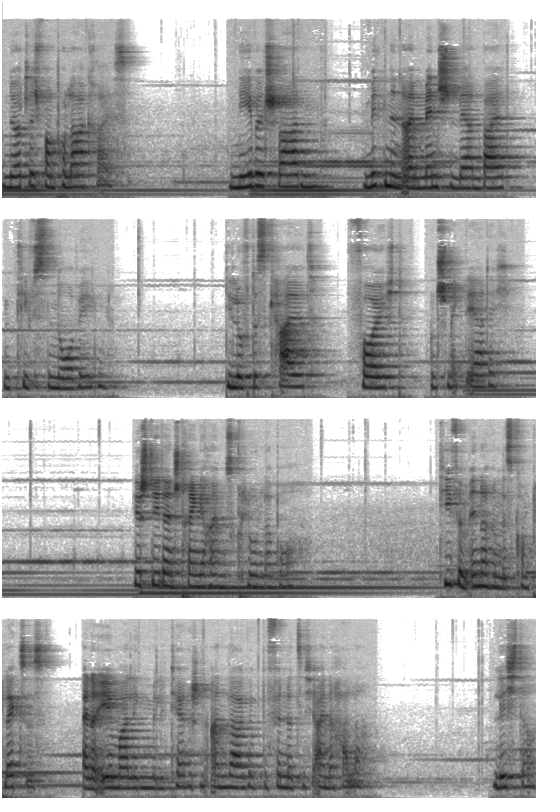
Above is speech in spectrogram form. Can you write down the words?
Nördlich vom Polarkreis. Nebelschwaden mitten in einem menschenleeren Wald im tiefsten Norwegen. Die Luft ist kalt, feucht und schmeckt erdig. Hier steht ein streng geheimes Klonlabor. Tief im Inneren des Komplexes einer ehemaligen militärischen Anlage befindet sich eine Halle. Lichter,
